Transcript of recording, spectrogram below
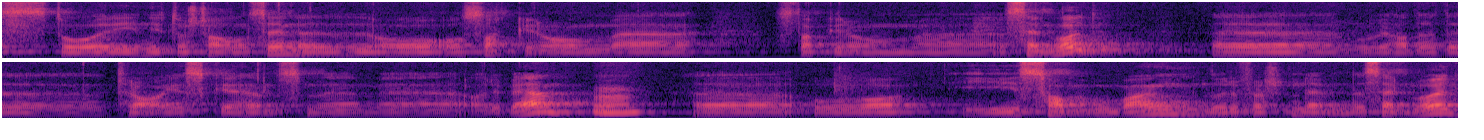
står i nyttårstalen sin og, og snakker om, snakker om selvmord. Eh, hvor vi hadde det tragiske hendelsen med, med Ari Behn. Mm. Uh, og i samme moment, når du først nevner selvmord,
